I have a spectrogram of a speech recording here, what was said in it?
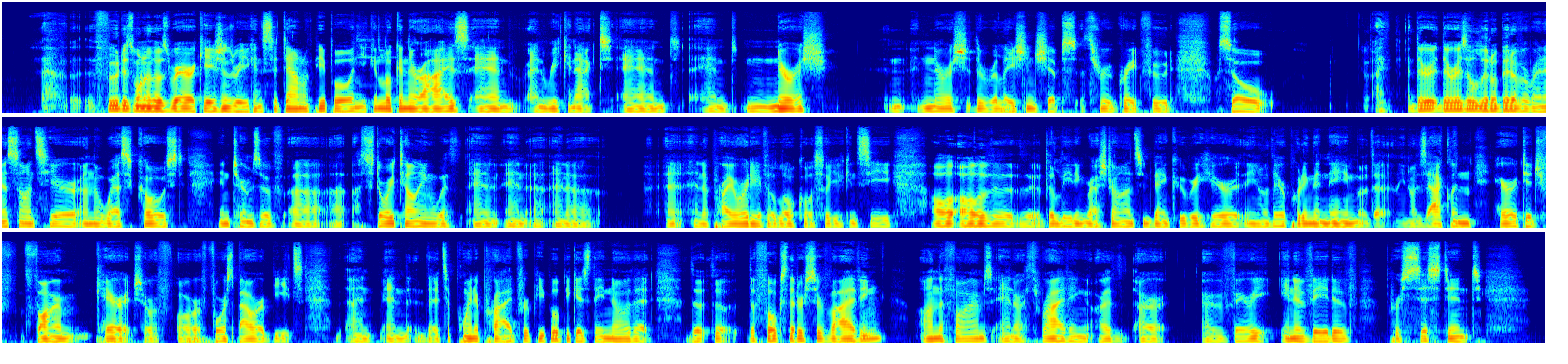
food is one of those rare occasions where you can sit down with people and you can look in their eyes and and reconnect and and nourish nourish the relationships through great food. So I, there there is a little bit of a renaissance here on the West Coast in terms of uh, storytelling with and and uh, and a and a priority of the local. So you can see all, all of the, the, the, leading restaurants in Vancouver here, you know, they're putting the name of the, you know, Zachlin Heritage Farm Carriage or, or Forstbauer Beets. And, and it's a point of pride for people because they know that the, the, the folks that are surviving on the farms and are thriving are, are are very innovative, persistent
